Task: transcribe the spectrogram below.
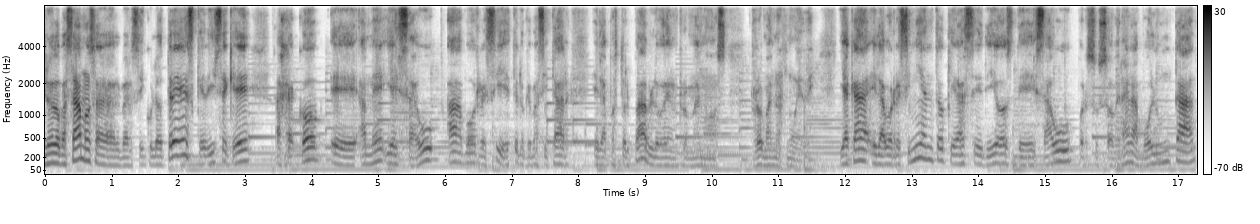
Y luego pasamos al versículo 3 que dice que a Jacob eh, amé y a Esaú aborrecí. Esto es lo que va a citar el apóstol Pablo en Romanos, Romanos 9. Y acá el aborrecimiento que hace Dios de Esaú por su soberana voluntad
